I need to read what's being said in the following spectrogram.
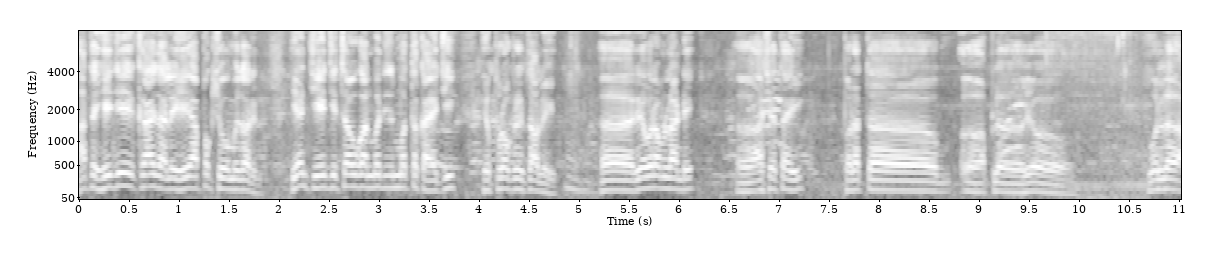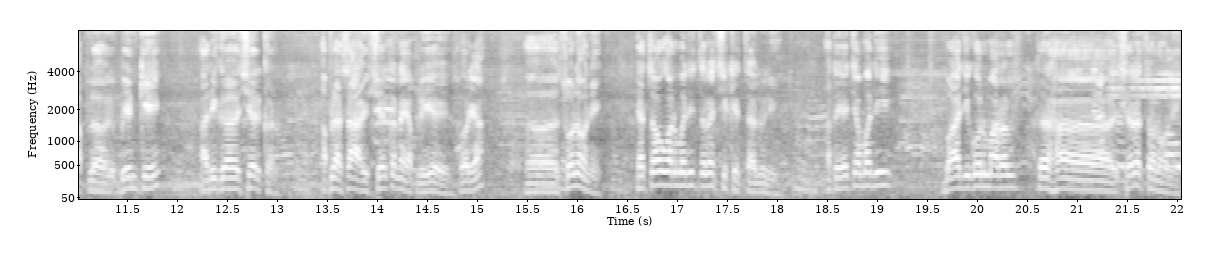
आता हे जे काय झाले हे अपक्ष उमेदवार आहेत. यांची यांची चौघांमध्येच मतं खायची हे प्रोग्रेम चालू आहे. रेवराम लांडे आशाताई परत आपलं हे वल्ल आपलं बेनके आणि ग- शेरकर. आपल्या सा शेरकर नाही आपले हे सॉरी हा. सोनवणे. या चौघांमध्ये जरा शिकेत आहे. आता याच्यामध्ये बाजी कोण मारल? तर हा शरद सोनवणे.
